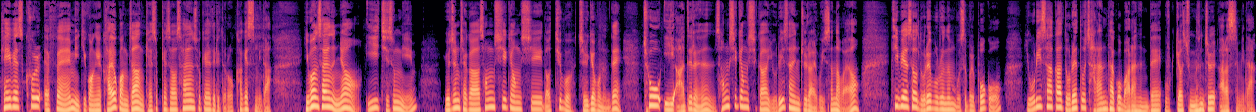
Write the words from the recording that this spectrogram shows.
KBS 쿨 FM 이기광의 가요광장 계속해서 사연 소개해 드리도록 하겠습니다. 이번 사연은요, 이지숙님. 요즘 제가 성시경 씨 너튜브 즐겨보는데, 초2 아들은 성시경 씨가 요리사인 줄 알고 있었나 봐요. TV에서 노래 부르는 모습을 보고, 요리사가 노래도 잘한다고 말하는데 웃겨 죽는 줄 알았습니다.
